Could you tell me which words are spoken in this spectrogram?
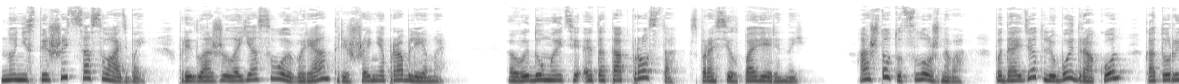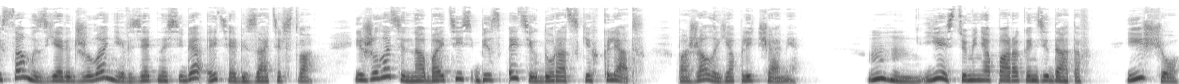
но не спешить со свадьбой, предложила я свой вариант решения проблемы. «Вы думаете, это так просто?» – спросил поверенный. «А что тут сложного? Подойдет любой дракон, который сам изъявит желание взять на себя эти обязательства. И желательно обойтись без этих дурацких клятв», – пожала я плечами. «Угу, есть у меня пара кандидатов. И еще,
